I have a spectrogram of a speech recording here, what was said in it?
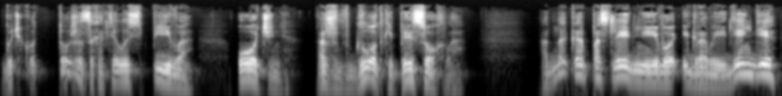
Гучко тоже захотелось пива. Очень, аж в глотке пересохло. Однако последние его игровые деньги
